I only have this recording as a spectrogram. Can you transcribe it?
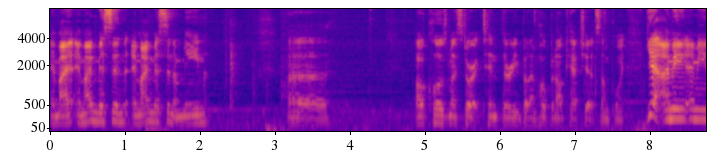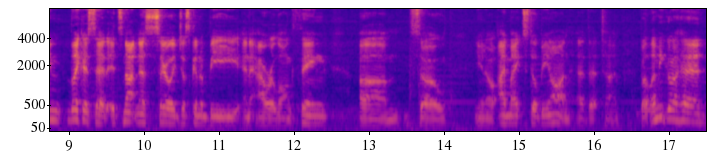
Am I am I missing am I missing a meme? Uh, I'll close my store at 10:30, but I'm hoping I'll catch you at some point. Yeah, I mean, I mean, like I said, it's not necessarily just going to be an hour-long thing. Um, so, you know, I might still be on at that time. But let me go ahead.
